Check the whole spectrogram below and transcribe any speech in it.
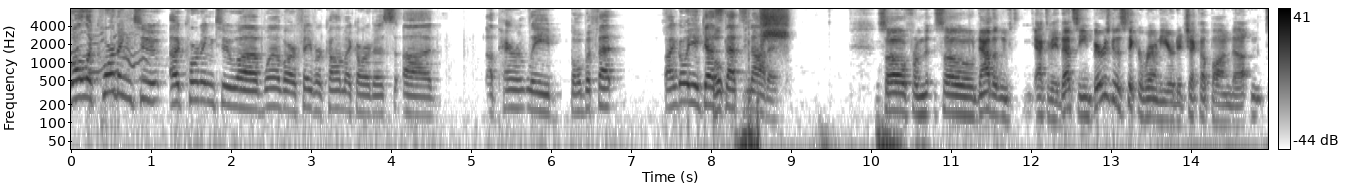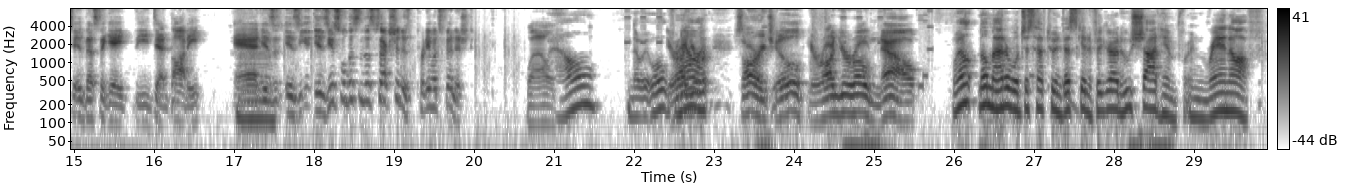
Well, according to according to uh, one of our favorite comic artists, uh, apparently Boba Fett. I'm going to guess Oh. that's not it. So from th- so now that we've activated that scene, Barry's going to stick around here to check up on uh, to investigate the dead body, and his his his usefulness in this section is pretty much finished. Wow. Well, no, it won't. You're For on now, your sorry, Jill. You're on your own now. Well, no matter. We'll just have to investigate and figure out who shot him and ran off.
